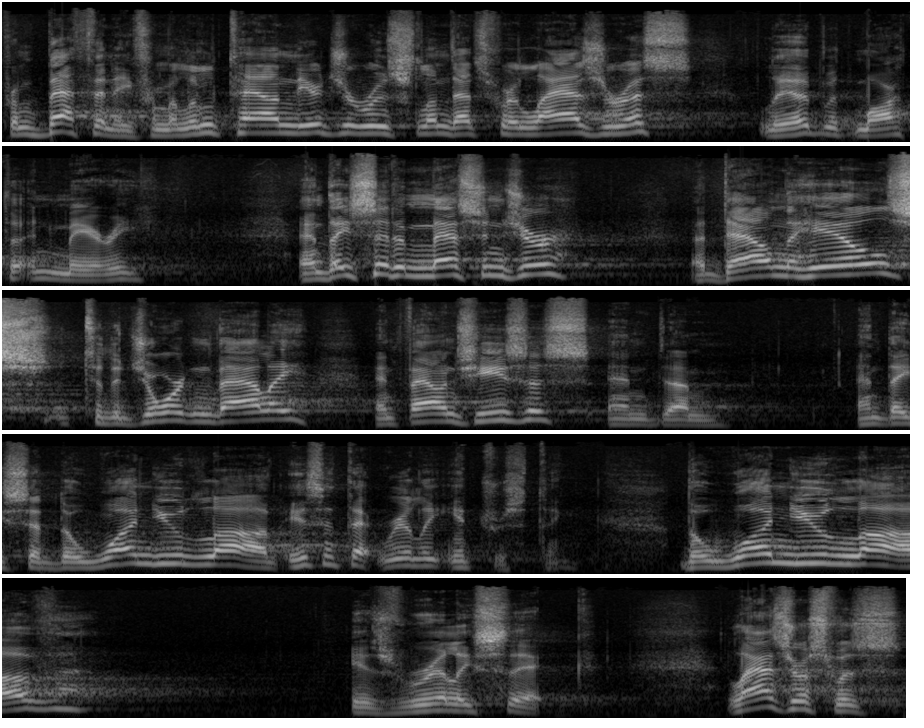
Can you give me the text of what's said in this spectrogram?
from Bethany, from a little town near Jerusalem. That's where Lazarus lived with Martha and Mary. And they sent a messenger uh, down the hills to the Jordan Valley and found Jesus. And, um, and they said, The one you love, isn't that really interesting? The one you love is really sick. Lazarus was,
